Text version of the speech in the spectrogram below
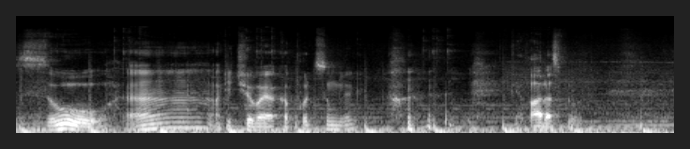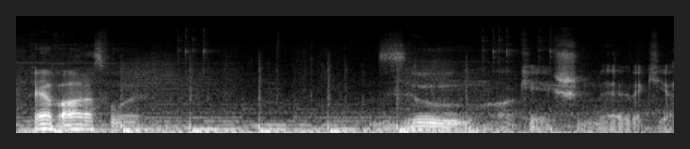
So. Ah, die Tür war ja kaputt zum Glück. War das wohl? Wer war das wohl? So, okay, schnell weg hier.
